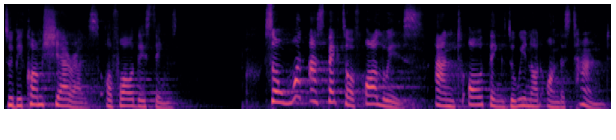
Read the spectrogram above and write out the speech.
to become sharers of all these things. So, what aspect of always? And all things do we not understand?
